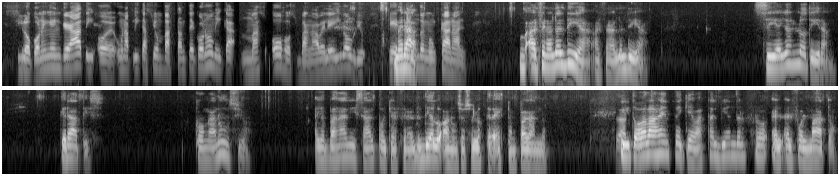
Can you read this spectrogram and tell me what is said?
si lo ponen en gratis o es una aplicación bastante económica, más ojos van a ver AEW que Mira. estando en un canal. Al final del día, al final del día, si ellos lo tiran gratis con anuncio, ellos van a guisar porque al final del día los anuncios son los que les están pagando. Y toda la gente que va a estar viendo el, el, el formato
